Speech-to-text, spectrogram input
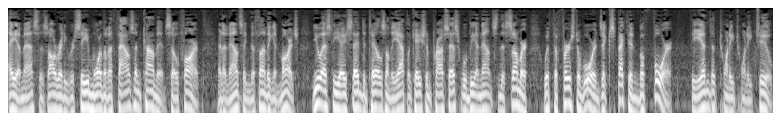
AMS has already received more than a thousand comments so far. In announcing the funding in March, USDA said details on the application process will be announced this summer with the first awards expected before the end of 2022.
